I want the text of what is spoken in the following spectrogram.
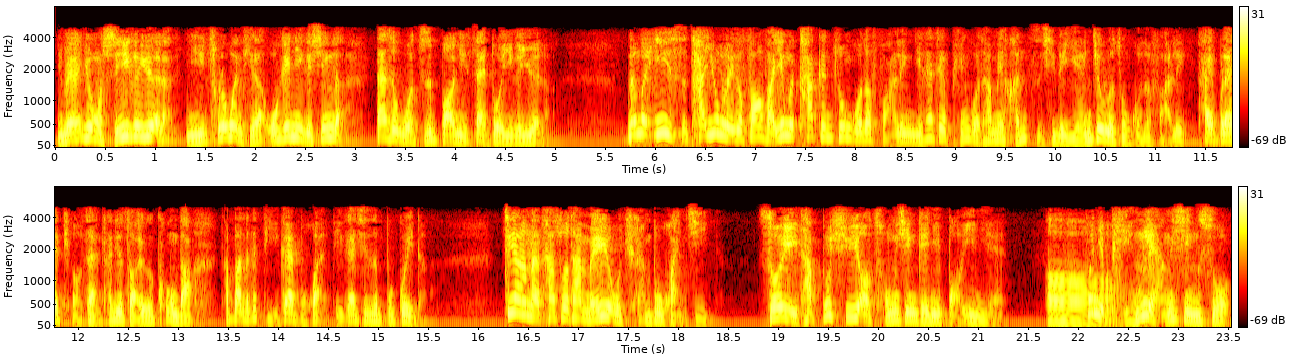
你们用了十一个月了，你出了问题了，我给你一个新的，但是我只保你再多一个月了。那么意思他用了一个方法，因为他跟中国的法令，你看这个苹果他们很仔细的研究了中国的法令，他也不来挑战，他就找一个空档，他把那个底盖不换，底盖其实不贵的。这样呢？他说他没有全部换机，所以他不需要重新给你保一年。哦，不，你凭良心说，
